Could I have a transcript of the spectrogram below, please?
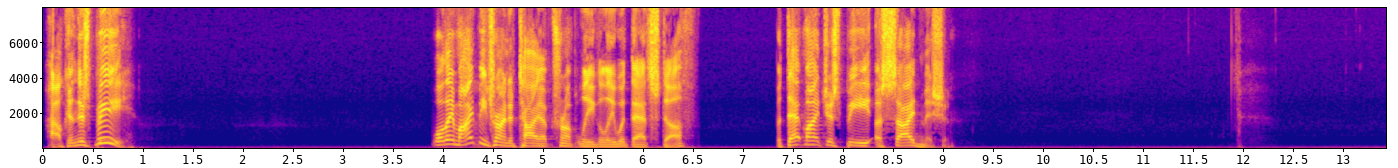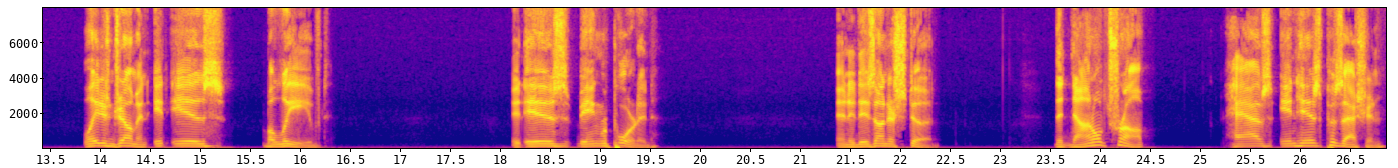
How can this be? Well, they might be trying to tie up Trump legally with that stuff, but that might just be a side mission. Ladies and gentlemen, it is believed, it is being reported and it is understood that Donald Trump has in his possession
